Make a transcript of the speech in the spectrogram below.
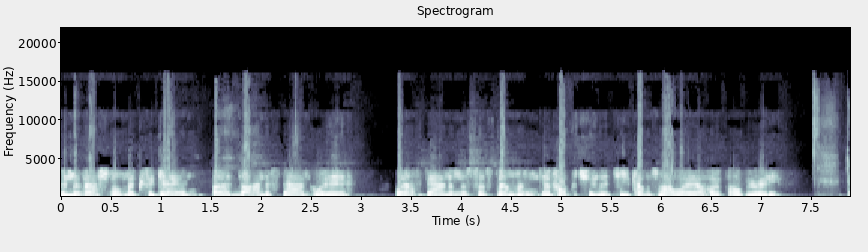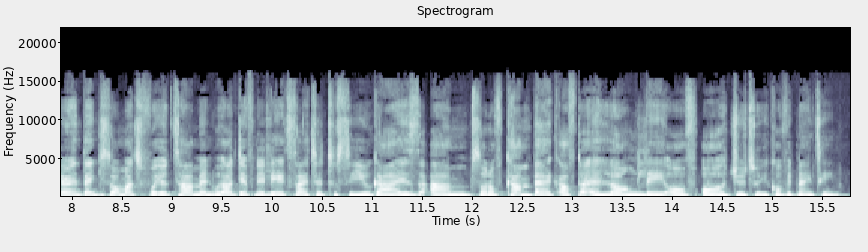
in the national mix again. But mm-hmm. I understand where where I stand in the system, and if opportunity comes my way, I hope I'll be ready. Daryn, thank you so much for your time, and we are definitely excited to see you guys um, sort of come back after a long layoff or due to COVID nineteen.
